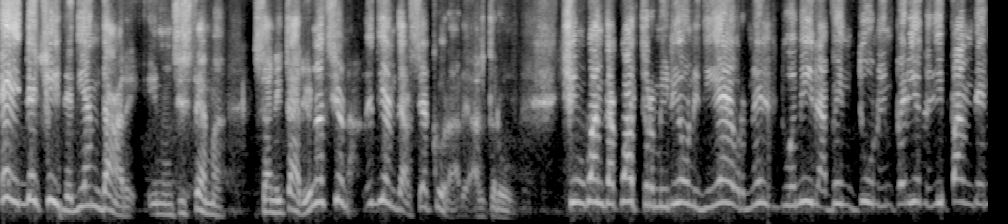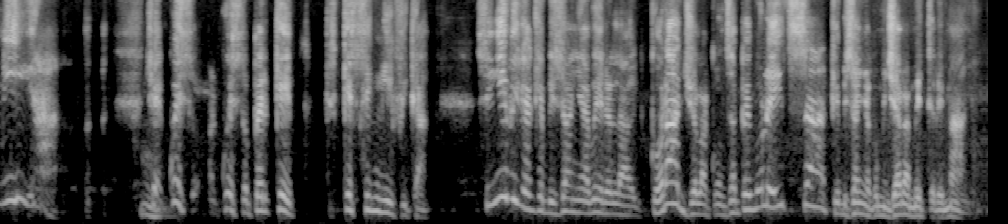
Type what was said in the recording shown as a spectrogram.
e decide di andare in un sistema sanitario nazionale di andarsi a curare altrove. 54 milioni di euro nel 2021 in periodo di pandemia. Cioè, mm. questo, questo perché? Che significa? Significa che bisogna avere la, il coraggio, la consapevolezza che bisogna cominciare a mettere in mano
